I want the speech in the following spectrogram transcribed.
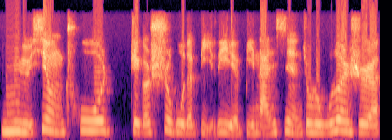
女性出这个事故的比例比男性，就是无论是。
